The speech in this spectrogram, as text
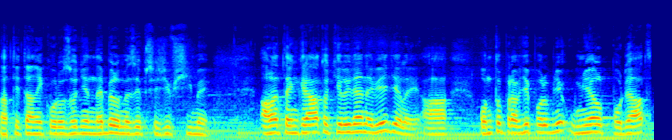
na Titaniku rozhodně nebyl mezi přeživšími. Ale tenkrát to ti lidé nevěděli a on to pravděpodobně uměl podat.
